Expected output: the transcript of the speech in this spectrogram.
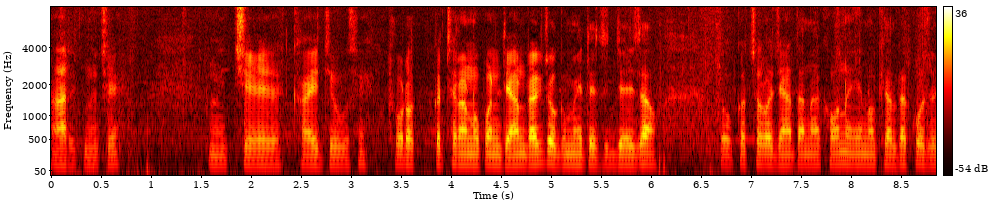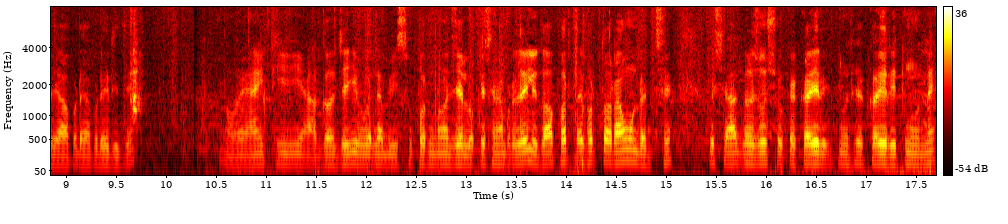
આ રીતનું છે. નીચે ખાઈ જેવું છે. થોડોક કચરાનું પણ ધ્યાન રાખજો, ગમે તે જગ્યાએ જાઓ. તો કચરો જ્યાં ત્યાં નાખવાનો એનો ખ્યાલ રાખવો જોઈએ આપણે આપણી રીતે. હવે અહીંથી આગળ જઈએ, ઓલા બીચ ઉપરનો જે લોકેશન આપણે લઈ લીધું, આ ફરતે ફરતો રાઉન્ડ જ છે. પછી આગળ જોશું કે કઈ રીતનું છે, કઈ રીતનું નહીં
